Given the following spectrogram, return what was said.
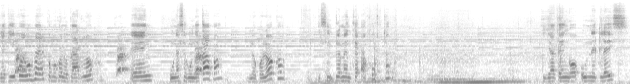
Y aquí podemos ver cómo colocarlo en una segunda etapa lo coloco y simplemente ajusto. Y ya tengo un necklace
